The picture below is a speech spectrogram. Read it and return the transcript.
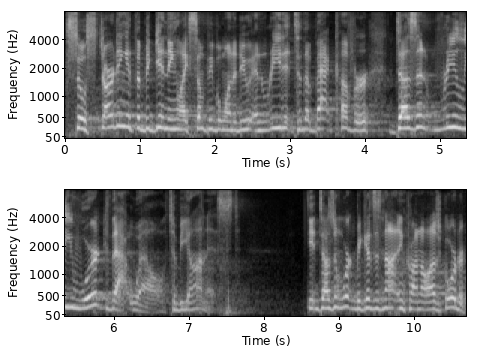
So, starting at the beginning, like some people want to do, and read it to the back cover doesn't really work that well, to be honest. It doesn't work because it's not in chronological order.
